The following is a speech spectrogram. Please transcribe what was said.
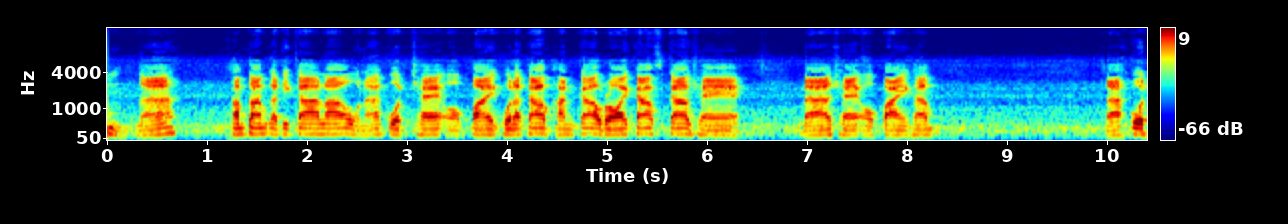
มนะทำตามกติกาเรานะ กดแชร์ออกไปคนละ 9,999 แชร์ นะ แชร์ออกไปครับนะกด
